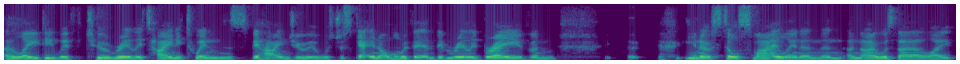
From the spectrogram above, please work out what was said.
a lady with two really tiny twins behind you who was just getting on with it and being really brave and, you know, still smiling. And, and, and I was there like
